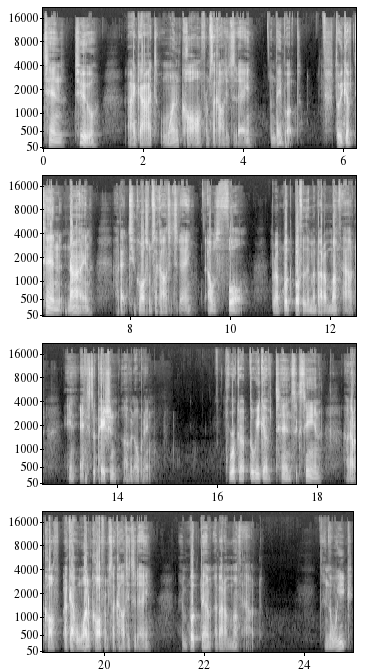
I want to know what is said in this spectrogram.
10 2, I got one call from Psychology Today, and they booked. The week of 10 9, I got two calls from Psychology Today. I was full but I booked both of them about a month out in anticipation of an opening. The, week of 1016, I got a call. I got one call from Psychology Today, and booked them about a month out. In the week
